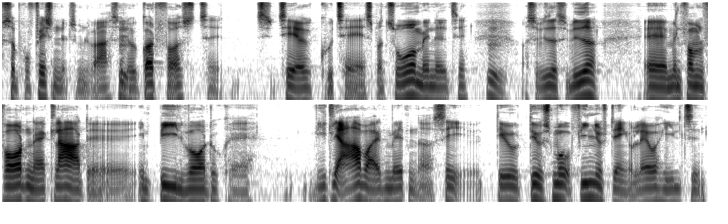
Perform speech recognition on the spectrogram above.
så professionelt, som det var. Så mm. det var godt for os til, til at kunne tage sponsorer med ned til, mm. og så videre, og så videre. Øh, men Formel Ford er klart øh, en bil, hvor du kan virkelig arbejde med den og se, det er jo, det er jo små finjusteringer, du laver hele tiden.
